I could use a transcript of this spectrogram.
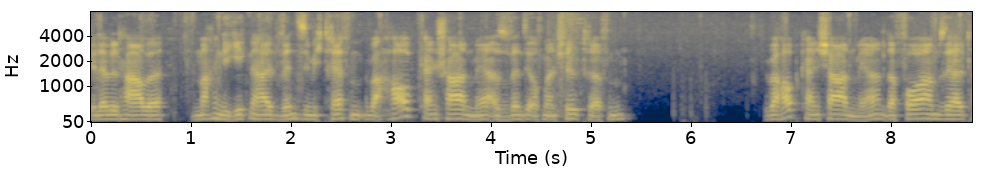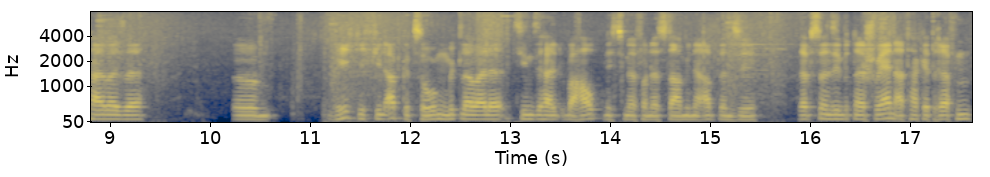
habe, machen die Gegner halt, wenn sie mich treffen, überhaupt keinen Schaden mehr. Also wenn sie auf mein Schild treffen. Überhaupt keinen Schaden mehr. Davor haben sie halt teilweise ähm, richtig viel abgezogen. Mittlerweile ziehen sie halt überhaupt nichts mehr von der Stamina ab, wenn sie, selbst wenn sie mit einer schweren Attacke treffen,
